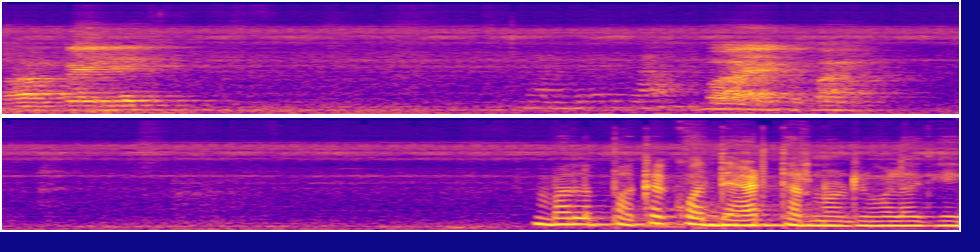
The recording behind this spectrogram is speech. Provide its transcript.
ಬಾ ಕೈಲಿ ಬಾ ಯಾಕೆ ಬಾ ಬಲ್ಲ ಪಕ್ಕಕ್ಕೆ ಒದ್ದಾಡ್ತಾರೆ ನೋಡ್ರಿ ಒಳಗೆ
